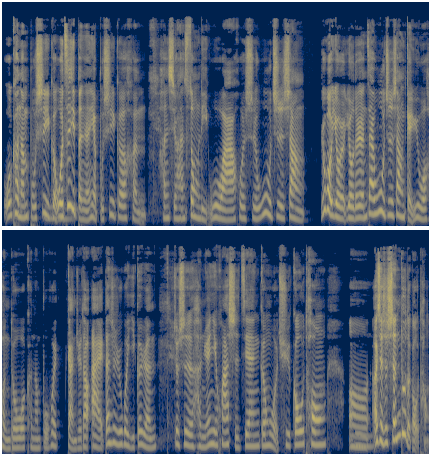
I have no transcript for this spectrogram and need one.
我可能不是一个，我自己本人也不是一个很很喜欢送礼物啊，或是物质上，如果有有的人在物质上给予我很多，我可能不会感觉到爱。但是如果一个人就是很愿意花时间跟我去沟通，呃、嗯，而且是深度的沟通，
